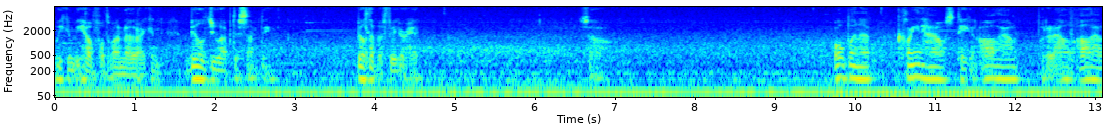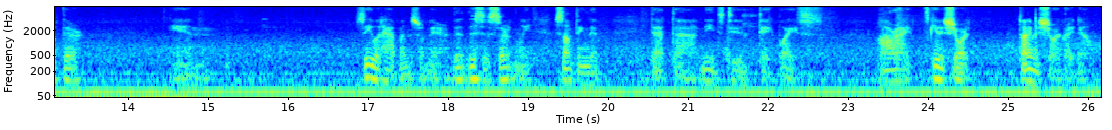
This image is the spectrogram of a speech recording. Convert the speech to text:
We can be helpful to one another. I can build you up to something. Build up a figurehead. So, open up, clean house, take it all out, put it all, all out there, and see what happens from there. This is certainly something that that uh, needs to take place. All right, let's get it short. Time is short right now.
